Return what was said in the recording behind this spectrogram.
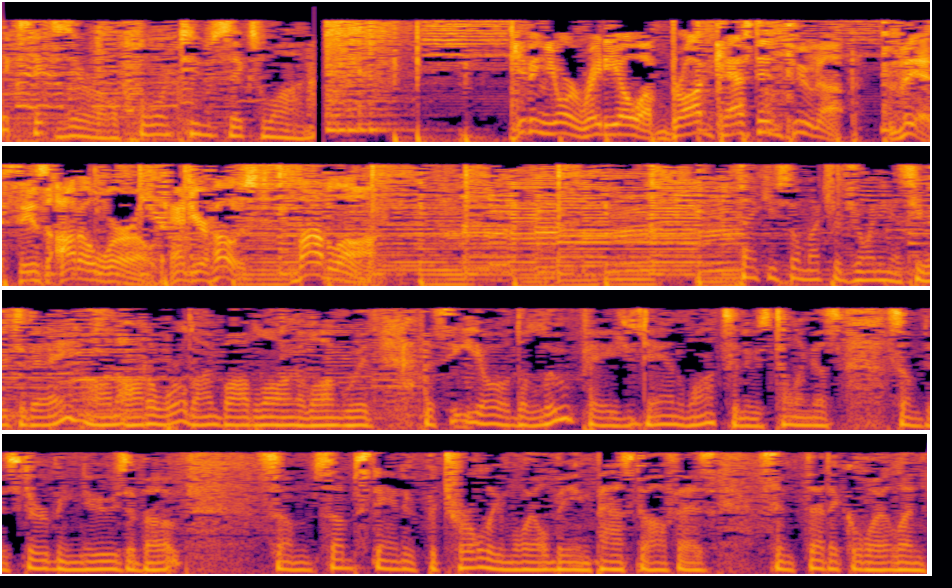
660 4261 giving your radio a broadcasted tune up. This is Auto World and your host, Bob Long. Thank you so much for joining us here today on Auto World. I'm Bob Long, along with the CEO of the Lube page, Dan Watson, who's telling us some disturbing news about some substandard petroleum oil being passed off as synthetic oil. And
